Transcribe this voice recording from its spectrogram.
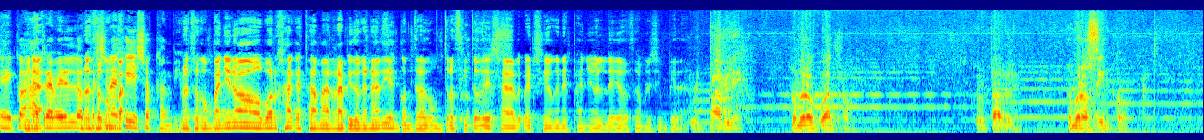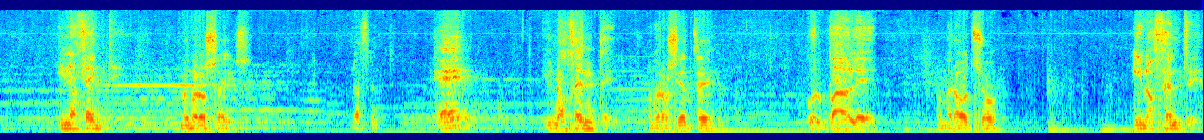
eh, con- Mira, a través de los personajes y esos cambios. Nuestro compañero Borja, que está más rápido que nadie, ha encontrado un trocito de esa versión en español de 12 hombres sin piedad. Culpable. Número 4. Culpable. Número 5. Inocente. Número 6. Inocente. ¿Qué? Inocente. Número 7. Culpable. Número 8. Inocente.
